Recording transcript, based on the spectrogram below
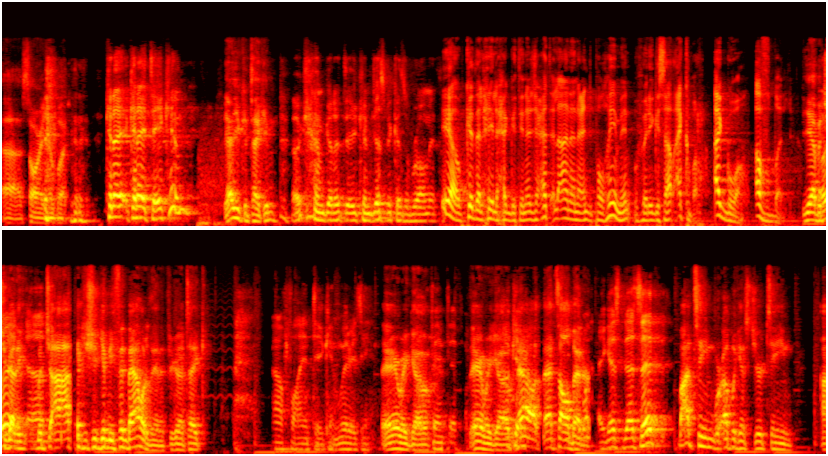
uh, sorry, no budget. Can I can I take him? yeah, you can take him. Okay, I'm gonna take him just because of Roman. يا وبكذا الحيله حقتي نجحت الان انا عندي بول هيمن وفريقي صار اكبر اقوى افضل Yeah, but you got Alright, to. uh, but I think you should give me Finn Balor then if you're going to take. I'll fine take him. Where is he? There we go. Fame fifth. There we go. Okay. Now that's all better. I guess that's it. My team, we're up against your team. I,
